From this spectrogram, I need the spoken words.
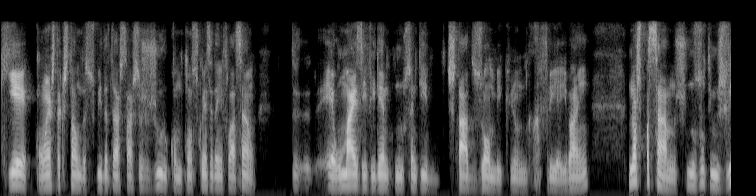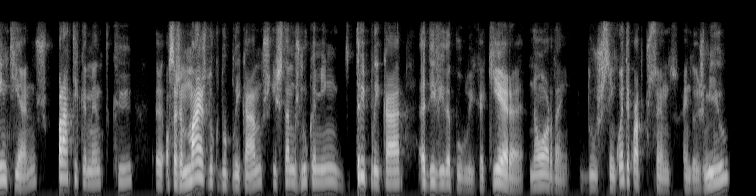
que é com esta questão da subida das taxas de juro como consequência da inflação, é o mais evidente no sentido de estado zombie que não referia aí bem, nós passamos nos últimos 20 anos praticamente que, ou seja, mais do que duplicamos e estamos no caminho de triplicar a dívida pública, que era na ordem dos 54% em 2000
